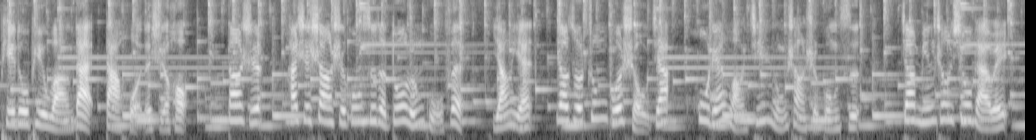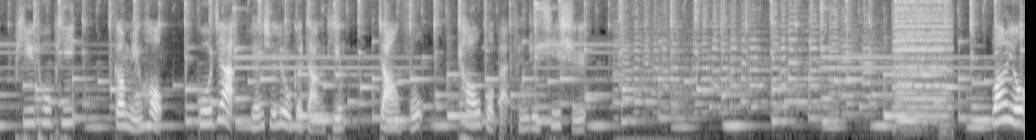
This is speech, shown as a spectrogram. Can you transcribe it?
P to P 网贷大火的时候，当时还是上市公司的多伦股份扬言要做中国首家互联网金融上市公司，将名称修改为 P to P，更名后股价连续六个涨停。涨幅超过百分之七十。网友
